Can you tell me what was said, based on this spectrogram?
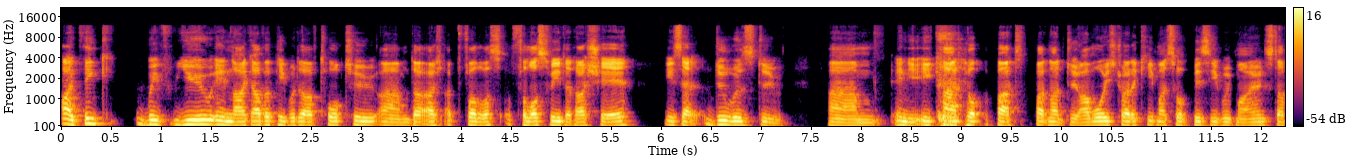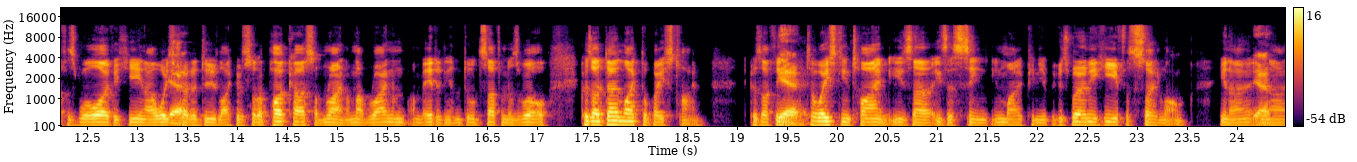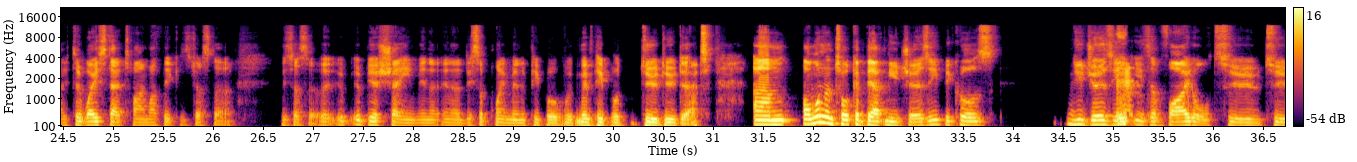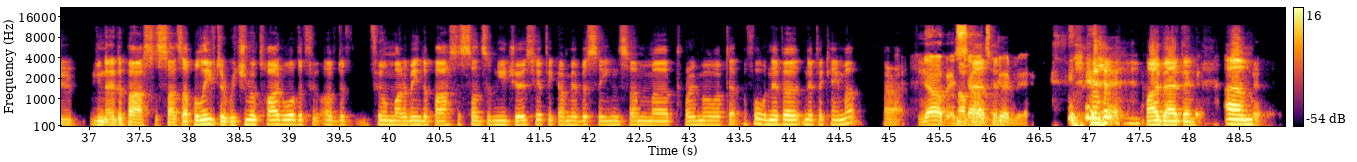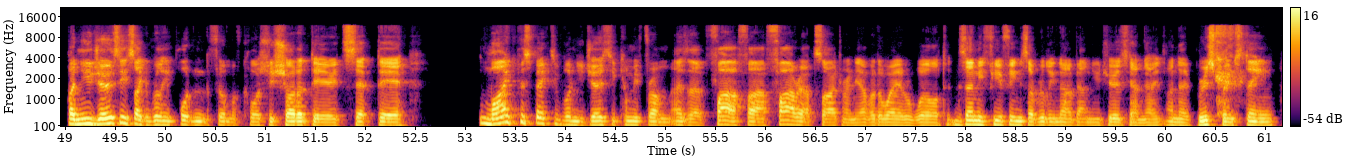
I, I think with you and like other people that I've talked to um that I, philosophy that I share is that doers do. Um, and you, you can't help but but not do. I'm always trying to keep myself busy with my own stuff as well over here, and I always yeah. try to do like a sort of podcast. I'm writing, I'm not writing, I'm, I'm editing, I'm doing something as well because I don't like to waste time because I think yeah. to wasting time is a is a sin in my opinion because we're only here for so long. You know, yeah. you know to waste that time, I think is just a it's just a, it, would be a shame and a, and a disappointment if people when people do do that. Um, I want to talk about New Jersey because New Jersey is a vital to to you know the Bastard Sons. I believe the original title of the of the film might have been the Bastard Sons of New Jersey. I think I've never seen some uh, promo of that before. Never never came up. All right. No, but it sounds good, man. My bad then. Um, but New Jersey is like a really important in the film, of course. You shot it there, it's set there. My perspective on New Jersey, coming from as a far, far, far outsider in the other way of the world, there's only a few things I really know about New Jersey. I know, I know Bruce Springsteen.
